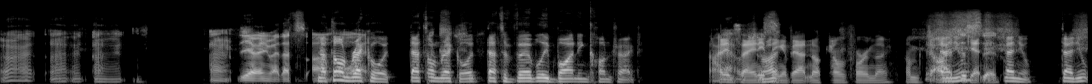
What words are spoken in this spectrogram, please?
All right, all right, all right. All right. Yeah. Anyway, that's um, That's on all I- record. That's on record. That's a verbally binding contract. I didn't say anything Right. about not going for him though. I'm, I'm Daniel, just just getting. Daniel, Daniel,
